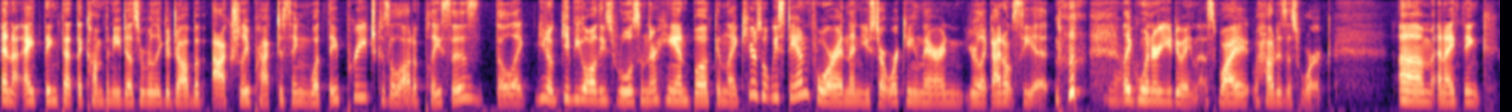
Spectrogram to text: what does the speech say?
And i think that the company does a really good job of actually practicing what they preach because a lot of places they'll like you know give you all these rules in their handbook and like here's what we stand for and then you start working there and you're like i don't see it. Yeah. like when are you doing this? Why how does this work? Um and i think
